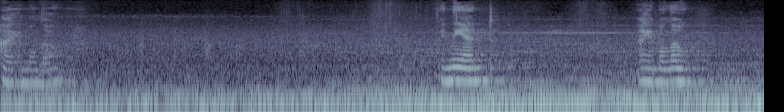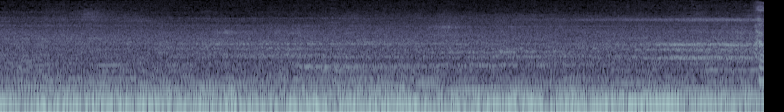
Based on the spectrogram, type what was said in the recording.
I am alone. In the end, I am alone. I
